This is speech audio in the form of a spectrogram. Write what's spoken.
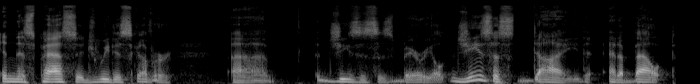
in this passage, we discover uh, Jesus' burial. Jesus died at about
